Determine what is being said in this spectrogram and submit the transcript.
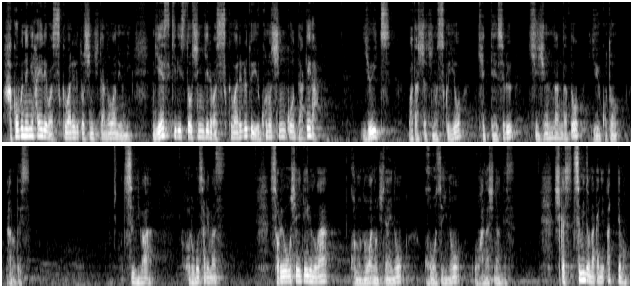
箱舟に入れば救われると信じたノアのようにイエス・キリストを信じれば救われるというこの信仰だけが唯一私たちの救いを決定する基準なんだということなのです。罪は滅ぼされます。それを教えているのがこのノアの時代の洪水のお話なんです。しかし罪の中にあっても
